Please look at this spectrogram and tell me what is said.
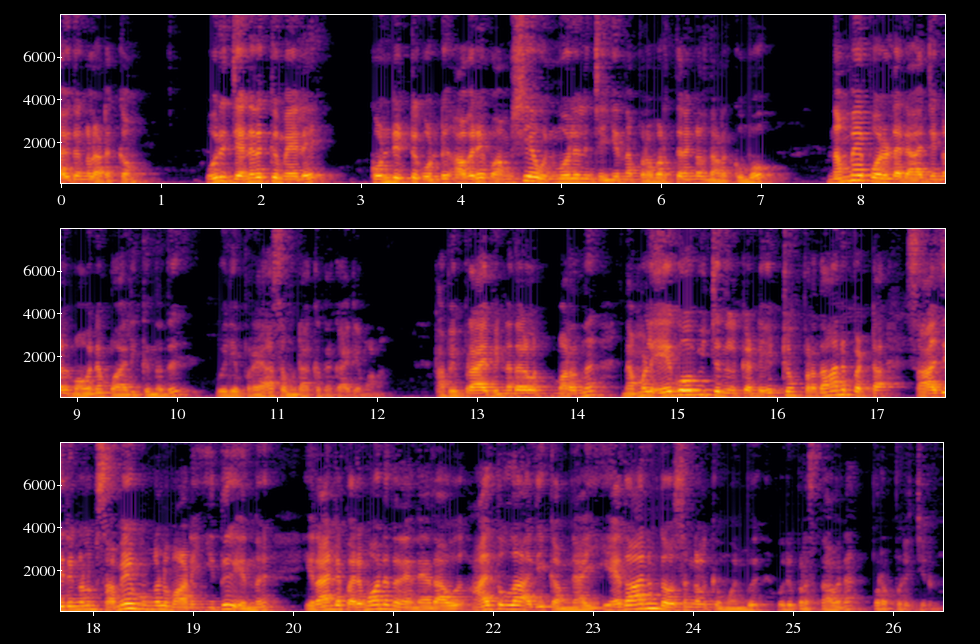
ആയുധങ്ങളടക്കം ഒരു ജനതയ്ക്ക് മേലെ കൊണ്ടിട്ടുകൊണ്ട് അവരെ വംശീയ ഉന്മൂലനം ചെയ്യുന്ന പ്രവർത്തനങ്ങൾ നടക്കുമ്പോൾ നമ്മെ പോലുള്ള രാജ്യങ്ങൾ മൗനം പാലിക്കുന്നത് വലിയ പ്രയാസമുണ്ടാക്കുന്ന കാര്യമാണ്. അഭിപ്രായ ഭിന്നതകൾ മറന്ന് നമ്മൾ ഏകോപിച്ച് നിൽക്കേണ്ട ഏറ്റവും പ്രധാനപ്പെട്ട സാഹചര്യങ്ങളും സമയങ്ങളുമാണ് ഇത് എന്ന് ഇറാന്റെ പരമോന്നത നേതാവ് ആയത്തുള്ള അലി കംനായി ഏതാനും ദിവസങ്ങൾക്ക് മുൻപ് ഒരു പ്രസ്താവന പുറപ്പെടുവിച്ചിരുന്നു.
